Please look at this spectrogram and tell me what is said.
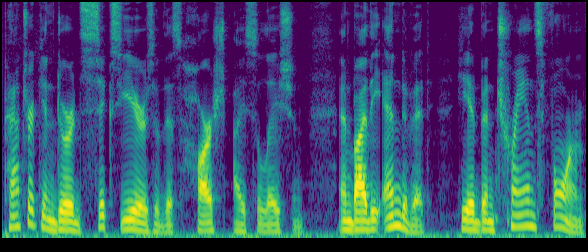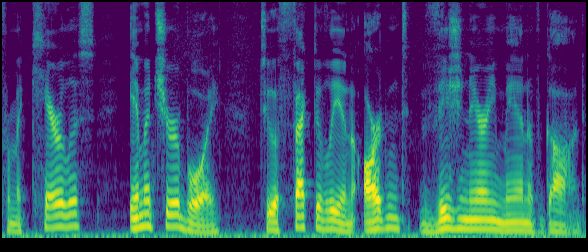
Patrick endured six years of this harsh isolation, and by the end of it, he had been transformed from a careless, immature boy to effectively an ardent, visionary man of God.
